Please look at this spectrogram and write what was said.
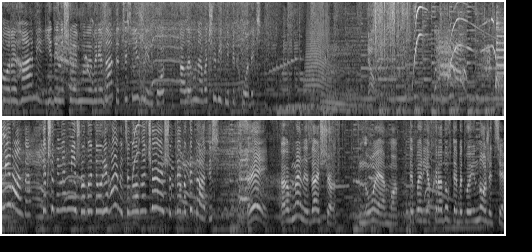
Оригамі. Єдине, що я вмію вирізати, це сніжинку, але вона вочевидь не підходить. Міранда, якщо ти не вмієш робити орігамі, це не означає, що треба кидатись. Ей, а в мене за що? Ну, Еммо, тепер я вкраду в тебе твої ножиці.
